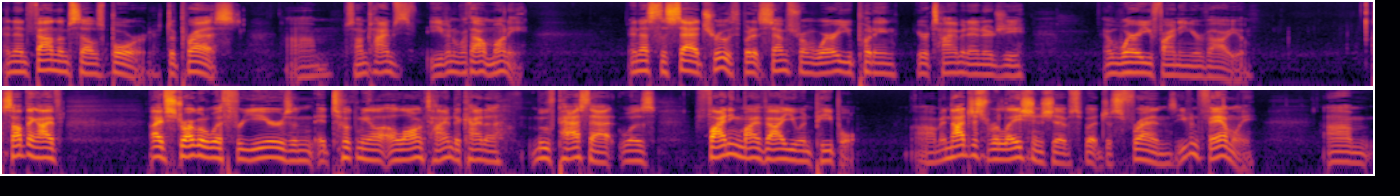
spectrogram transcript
and then found themselves bored, depressed, um, sometimes even without money. And that's the sad truth, but it stems from where are you putting your time and energy and where are you finding your value. Something I've I've struggled with for years and it took me a, a long time to kind of move past that was finding my value in people um, and not just relationships, but just friends, even family. Um,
